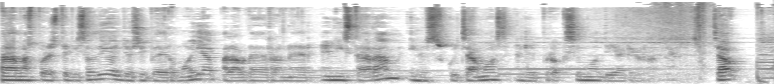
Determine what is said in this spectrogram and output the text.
Nada más por este episodio, yo soy Pedro Moya, Palabra de Runner en Instagram y nos escuchamos en el próximo Diario Runner. Chao.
